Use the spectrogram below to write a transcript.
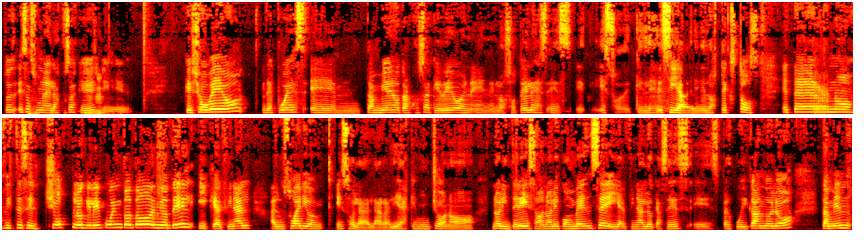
Entonces, esa es una de las cosas que, eh, que yo veo. Después, em, también otra cosa que veo en, en, los hoteles es eh, eso de que les decía, de los textos eternos, viste, es el choclo que le cuento todo de mi hotel y que al final al usuario eso la, la realidad es que mucho no, no le interesa o no le convence y al final lo que hace es, perjudicándolo. También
